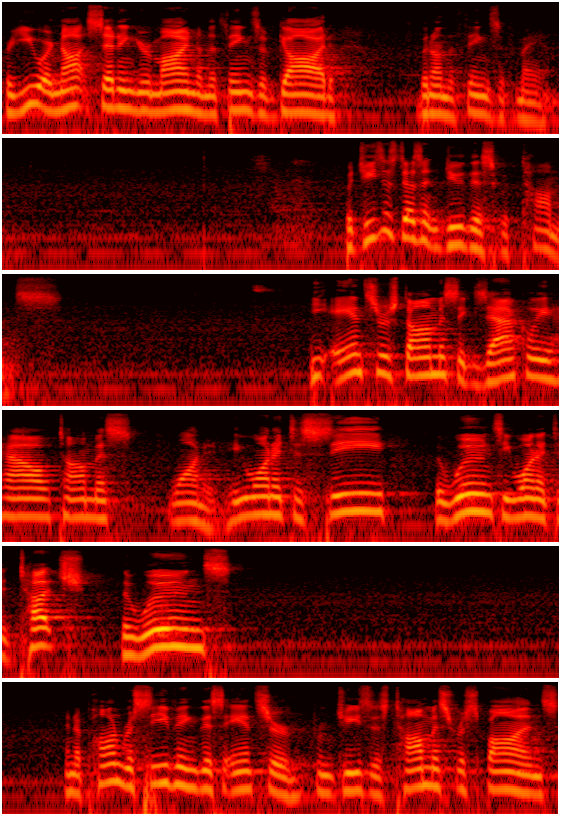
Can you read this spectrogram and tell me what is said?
For you are not setting your mind on the things of God, but on the things of man. But Jesus doesn't do this with Thomas. He answers Thomas exactly how Thomas wanted. He wanted to see the wounds, he wanted to touch the wounds, and upon receiving this answer from Jesus, Thomas responds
